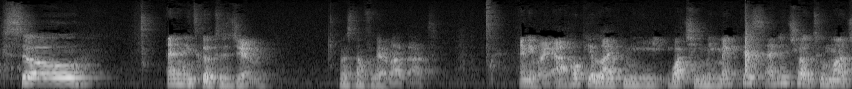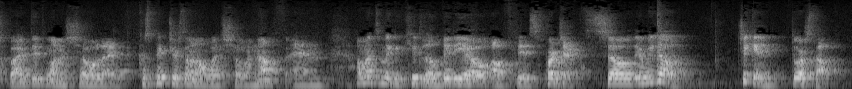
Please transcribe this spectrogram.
So, and I need to go to the gym. Let's not forget about that. Anyway, I hope you like me watching me make this. I didn't show too much, but I did want to show like, because pictures don't always show enough, and I wanted to make a cute little video of this project. So there we go. Chicken, doorstop.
